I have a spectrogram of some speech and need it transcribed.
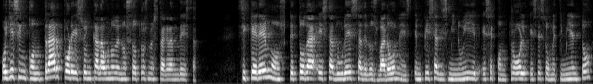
Hoy es encontrar por eso en cada uno de nosotros nuestra grandeza si queremos que toda esa dureza de los varones empiece a disminuir, ese control, ese sometimiento,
